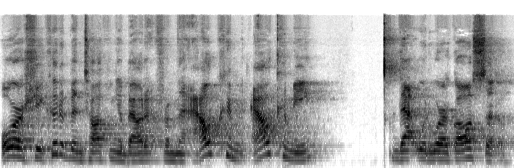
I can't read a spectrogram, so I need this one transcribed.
Or she could have been talking about it from the alchemy, that would work also.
